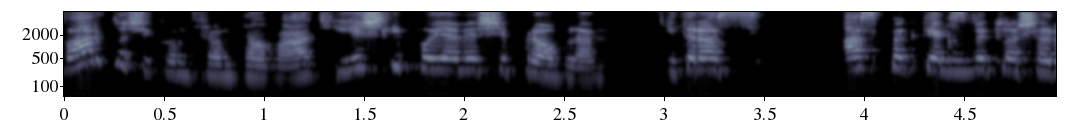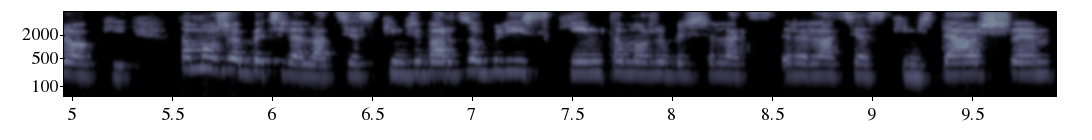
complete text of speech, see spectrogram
warto się konfrontować, jeśli pojawia się problem. I teraz aspekt jak zwykle szeroki. To może być relacja z kimś bardzo bliskim, to może być relacja z kimś dalszym,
